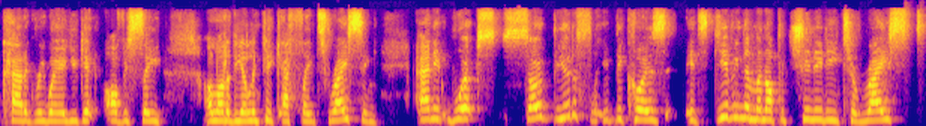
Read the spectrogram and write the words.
category where you get obviously a lot of the Olympic athletes racing. And it works so beautifully because it's giving them an opportunity to race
